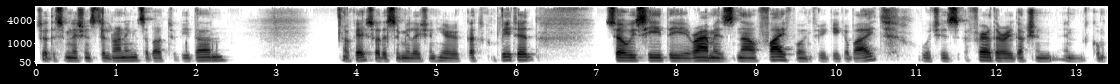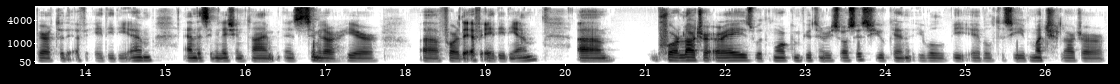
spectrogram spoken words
So the simulation is still running, it's about to be done. Okay, so the simulation here got completed. So we see the RAM is now 5.3 gigabyte, which is a further reduction in compared to the FADDM, and the simulation time is similar here uh, for the FADDM. Um, for larger arrays with more computing resources, you can you will be able to see much larger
